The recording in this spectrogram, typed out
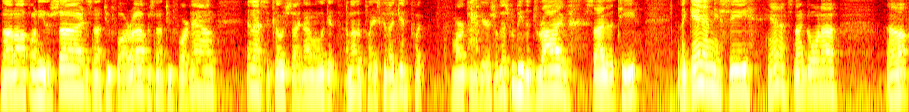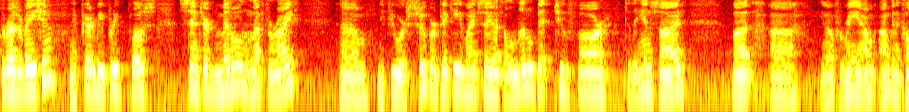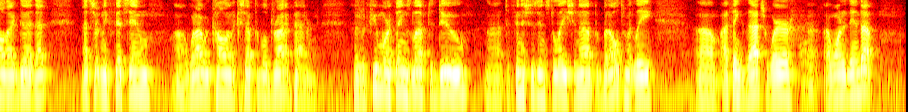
not off on either side. It's not too far up. It's not too far down. And that's the coast side. Now I'm going to look at another place because I did put marking gear. So this would be the drive side of the teeth. And again, you see, yeah, it's not going uh, uh, off the reservation. They appear to be pretty close, centered middle and left to right. Um, if you were super picky, you might say that's a little bit too far to the inside. But, uh, you know, for me, I'm, I'm going to call that good. That, that certainly fits in uh, what I would call an acceptable drive pattern. There's a few more things left to do uh, to finish this installation up, but ultimately um, I think that's where uh, I wanted to end up.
